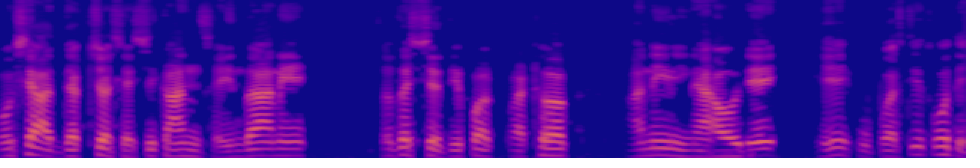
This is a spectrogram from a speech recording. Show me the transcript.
कोषाध्यक्ष शशिकांत सैंदाने सदस्य दीपक पाठक अनिल न्यावदे हे उपस्थित होते.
